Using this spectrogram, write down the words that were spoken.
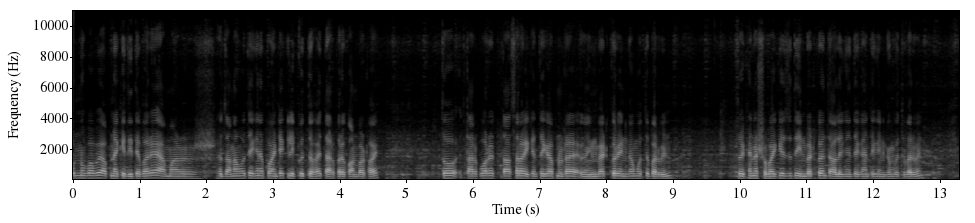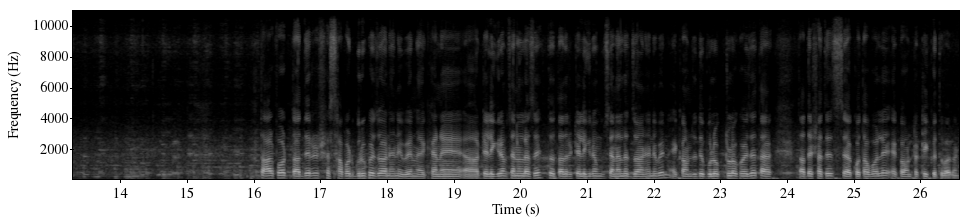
অন্যভাবে আপনাকে দিতে পারে। আমার জানা মতে এখানে পয়েন্টে ক্লিক করতে হয়, তারপরে কনভার্ট হয়। তো তারপরে তাছাড়া এখান থেকে আপনারা ইনভাইট করে ইনকাম করতে পারবেন। তো এখানে সবাইকে যদি ইনভাইট করেন, তাহলে কিন্তু এখান থেকে ইনকাম করতে পারবেন। তারপর তাদের সাপোর্ট গ্রুপে জয়েন হয়ে নেবেন। এখানে টেলিগ্রাম চ্যানেল আছে। তো তাদের টেলিগ্রাম চ্যানেলে জয়েন হয়ে নেবেন। অ্যাকাউন্ট যদি ব্লক টলক হয়ে যায়, তা, তাদের সাথে কথা বলে অ্যাকাউন্টটা ঠিক করতে পারবেন।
